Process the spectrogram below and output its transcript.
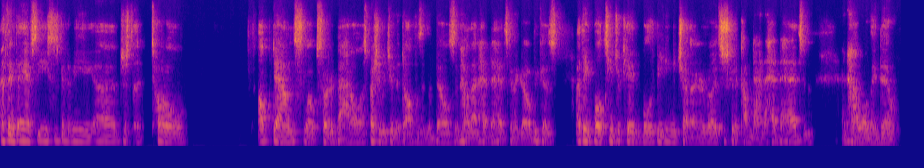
I think the AFC East is gonna be uh, just a total up down slope sort of battle, especially between the Dolphins and the Bills, and how that head to head is going to go because I think both teams are capable of beating each other, and really it's just going to come down to head to heads and and how well they do.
